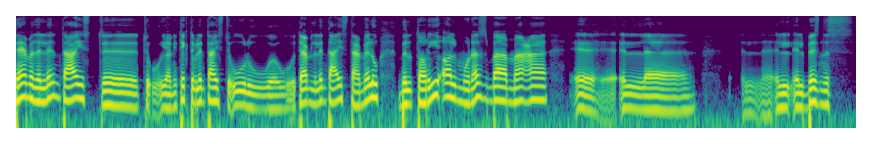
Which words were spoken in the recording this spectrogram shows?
تعمل اللي أنت عايز ت... يعني تكتب اللي أنت عايز تقوله. وتعمل اللي أنت عايز تعمله بالطريقة المناسبة مع آه، ال ال business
